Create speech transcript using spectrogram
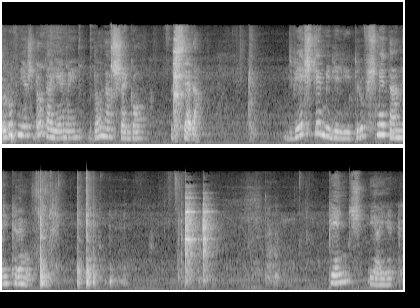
również dodajemy do naszego sera 200 ml śmietany kremówki. Pięć jajek.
